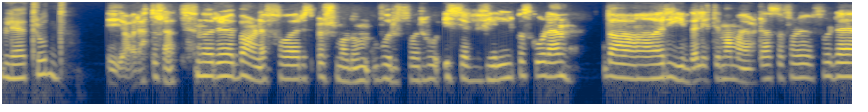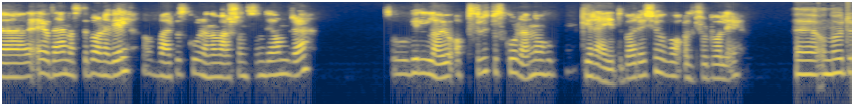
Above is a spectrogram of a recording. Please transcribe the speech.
ble trodd? Ja, rett og slett. Når barnet får spørsmål om hvorfor hun ikke vil på skolen, da river det litt i mammahjertet. For, for, det er jo det eneste barnet vil, å være på skolen og være sånn som de andre. Så hun ville jo absolutt på skolen, og hun greide bare ikke, hun var altfor dårlig. Eh, og når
